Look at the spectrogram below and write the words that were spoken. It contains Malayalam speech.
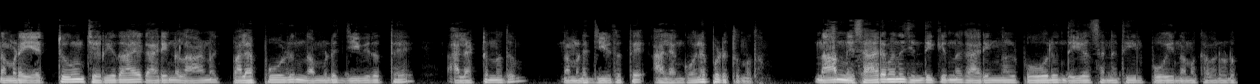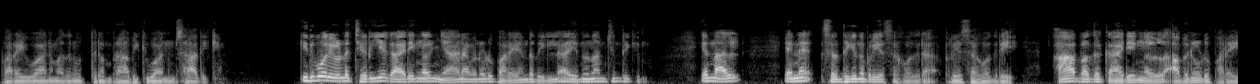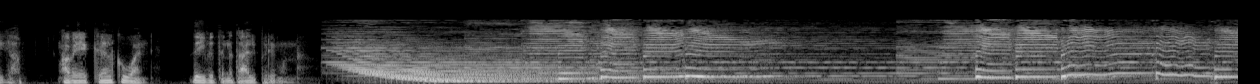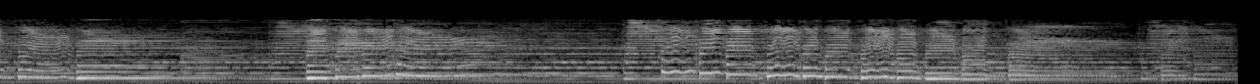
നമ്മുടെ ഏറ്റവും ചെറിയതായ കാര്യങ്ങളാണ് പലപ്പോഴും നമ്മുടെ ജീവിതത്തെ അലട്ടുന്നതും നമ്മുടെ ജീവിതത്തെ അലങ്കോലപ്പെടുത്തുന്നതും. നാം നിസാരമെന്ന് ചിന്തിക്കുന്ന കാര്യങ്ങൾ പോലും ദൈവസന്നിധിയിൽ പോയി നമുക്ക് അവനോട് പറയുവാനും അതിന് ഉത്തരം പ്രാപിക്കുവാനും സാധിക്കും. ഇതുപോലെയുള്ള ചെറിയ കാര്യങ്ങൾ ഞാൻ അവനോട് പറയേണ്ടതില്ല എന്ന് നാം ചിന്തിക്കുന്നു. എന്നാൽ എന്നെ ശ്രദ്ധിക്കുന്ന പ്രിയ സഹോദര പ്രിയ സഹോദരി ആ വക കാര്യങ്ങൾ അവനോട് പറയുക. അവയെ കേൾക്കുവാൻ ദൈവത്തിന് താൽപര്യമുണ്ട്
